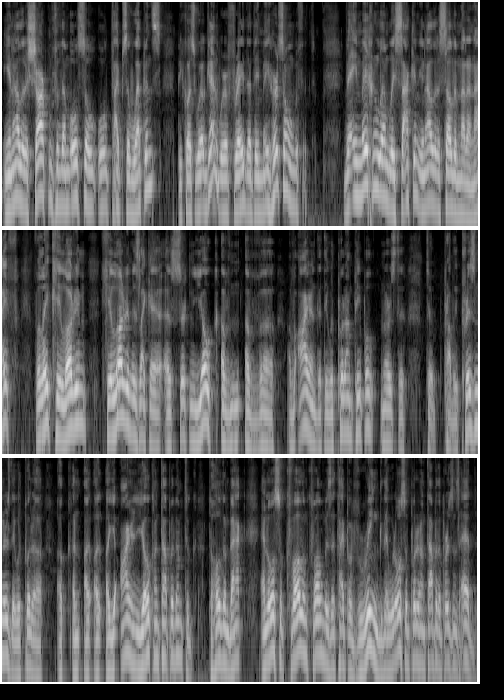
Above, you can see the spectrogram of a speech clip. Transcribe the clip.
You're not allowed to sharpen for them also all types of weapons because we're again we're afraid that they may hurt someone with it. Vei mechen lem. You're not allowed to sell them not a knife. V'lei kilorim. Kilorim is like a, a certain yoke of of uh, of iron that they would put on people in order to to probably prisoners. They would put a a, a, a, iron yoke on top of them to to hold them back, and also kvalim. Kvalim is a type of ring. They would also put it on top of the person's head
